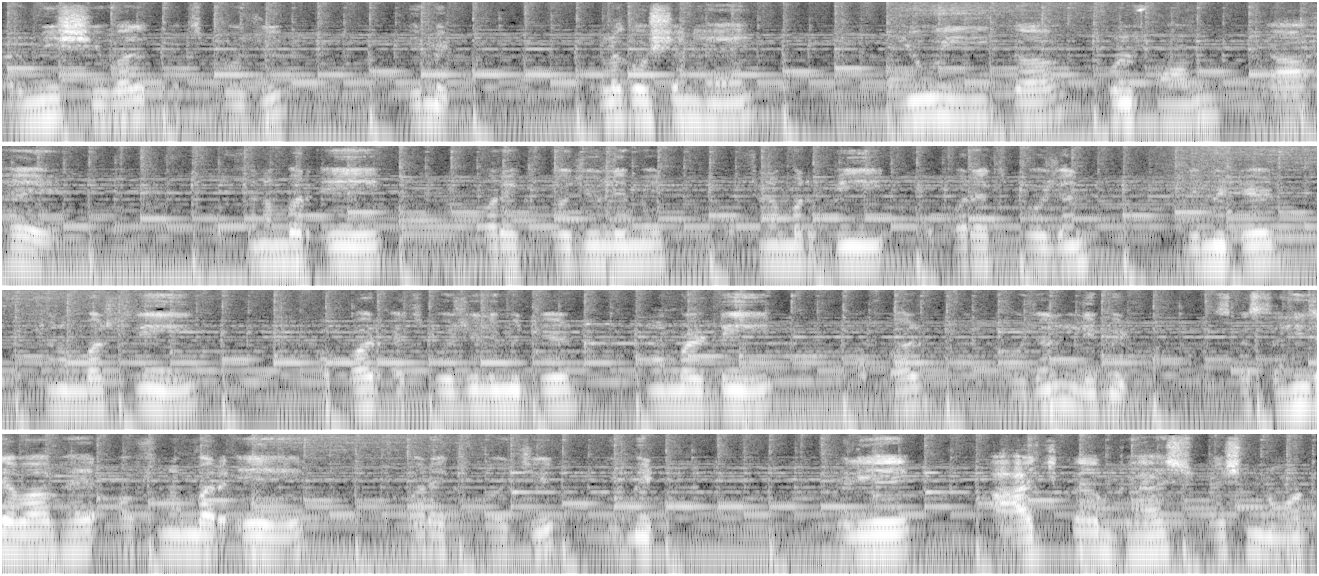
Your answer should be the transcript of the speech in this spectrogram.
permissible explosive limit अगला क्वेश्चन है यू e का फुल फॉर्म क्या है? Option number A upper explosive limit option number B upper explosion limited option number C upper explosion limited number D upper explosion limit इसका सही जवाब है option number A upper explosive limit चलिए आज का अभ्यास प्रश्न नोट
